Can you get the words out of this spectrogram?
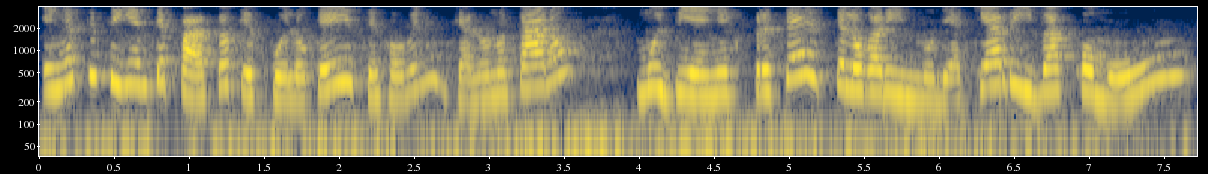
En este siguiente paso, que fue lo que hice, jóvenes? ¿Ya lo notaron? Muy bien, expresé este logaritmo de aquí arriba como un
